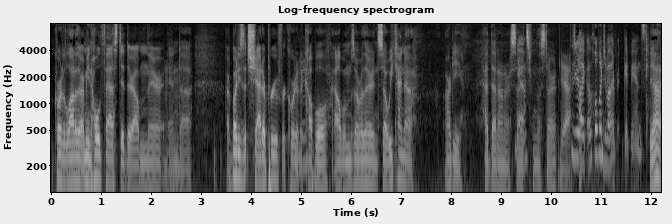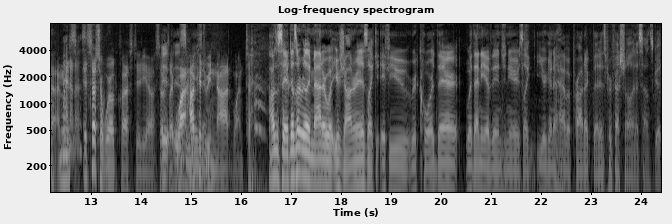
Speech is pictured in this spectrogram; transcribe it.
recorded a lot of their I mean Holdfast did their album there Mm-hmm. and uh our buddies at Shatterproof recorded Mhm. a couple albums over there and so we kind of already had that on our sights from the start. Yeah. Because you're like a whole bunch of other good bands. Yeah. Yeah, I mean, it's, it's such a world class studio, so It it's like, is why, how could we not want to? I was gonna say it doesn't really matter what your genre is. Like if you record there with any of the engineers, like you're gonna have a product that is professional and it sounds good.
